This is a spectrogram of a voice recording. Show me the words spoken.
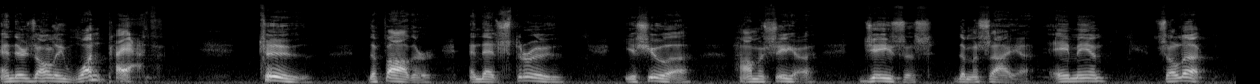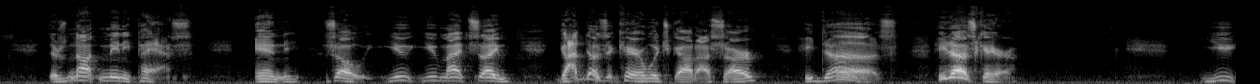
And there's only one path to the Father, and that's through Yeshua HaMashiach, Jesus the Messiah. Amen. So look, there's not many paths. And so you you might say, God doesn't care which God I serve. He does. He does care. You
